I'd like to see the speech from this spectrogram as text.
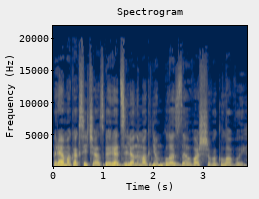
Прямо как сейчас горят зеленым огнем глаза вашего главы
